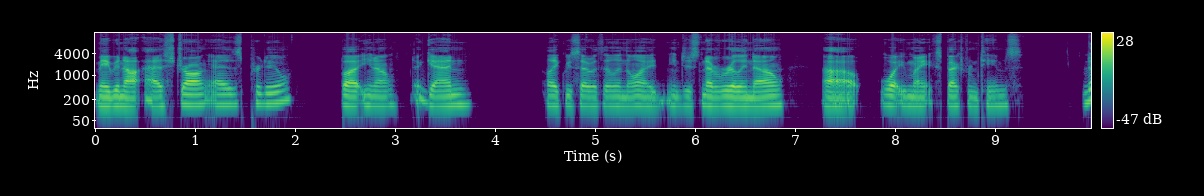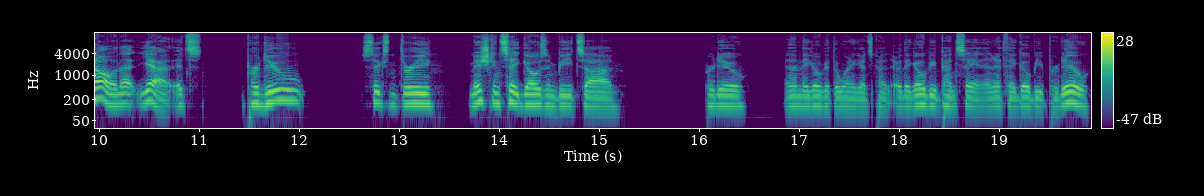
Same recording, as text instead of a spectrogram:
maybe not as strong as Purdue, but you know, again, like we said with Illinois, you just never really know uh, what you might expect from teams. No, and that yeah, it's Purdue six and three. Michigan State goes and beats uh, Purdue, and then they go get the win against Penn, or they go beat Penn State, and then if they go beat Purdue,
